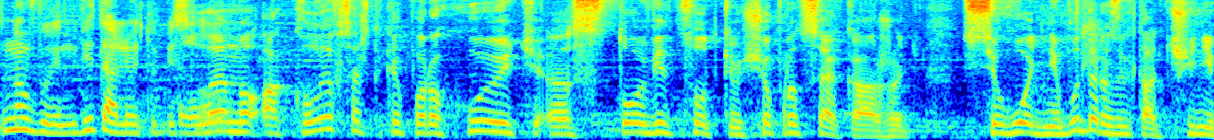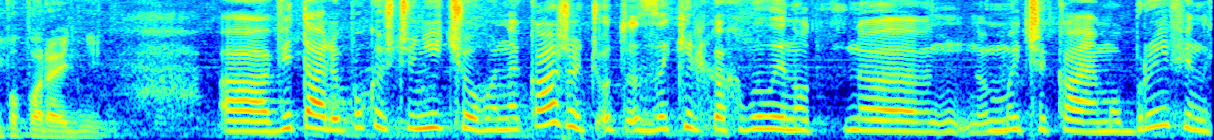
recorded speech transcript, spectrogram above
новин. Віталію тобі слово. Олено, а коли все ж таки порахують е, 100%, що про це кажуть? Сьогодні буде результат чи ні попередній? А, Віталію, поки що нічого не кажуть. От за кілька хвилин от, е, ми чекаємо брифінг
